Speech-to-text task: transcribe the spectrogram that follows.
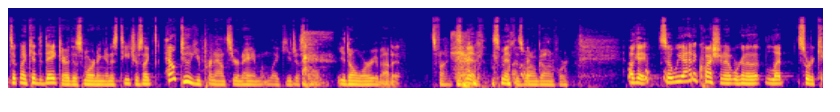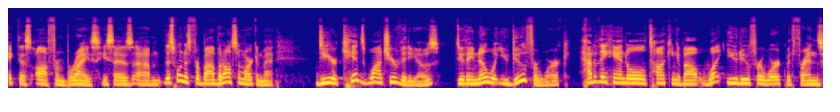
Took my kid to daycare this morning, and his teacher's like, "How do you pronounce your name?" I'm like, "You just don't. you don't worry about it. It's fine." Smith. Smith is what I'm going for. Okay, so we had a question that we're going to let sort of kick this off from Bryce. He says, um, "This one is for Bob, but also Mark and Matt. Do your kids watch your videos? Do they know what you do for work? How do they handle talking about what you do for work with friends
